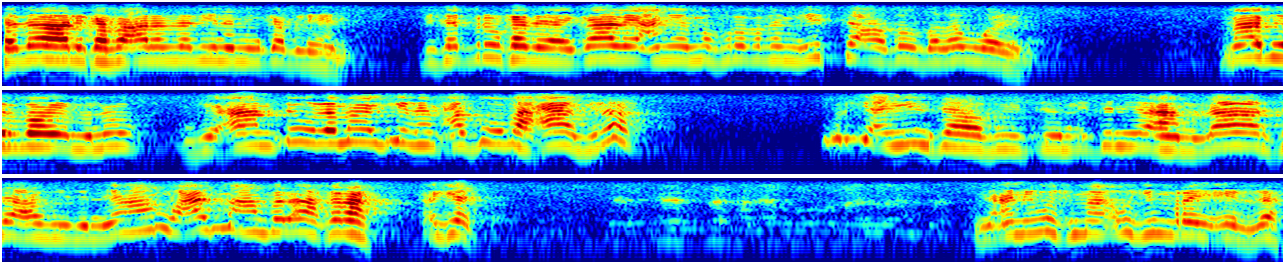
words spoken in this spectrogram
كذلك فعل الذين من قبلهم. بيسبروا كذا. قال يعني المفروض أنهم يستعظوا بالأولين ما بيرضوا يؤمنوا؟ ويعاندوا لما يجي لهم عقوبة عاجلة. ورجع ينتهوا في دنياهم. لا ارتاحوا في دنياهم وعد معهم في الآخرة. أجد يعني وش ما وش مريعين له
